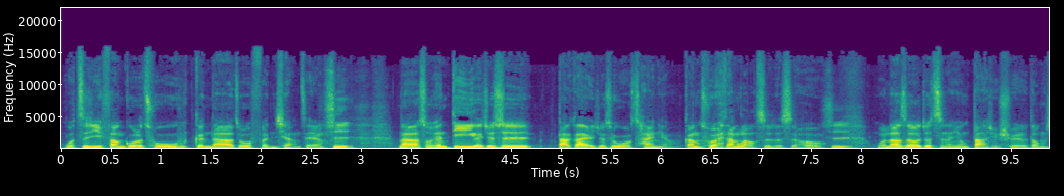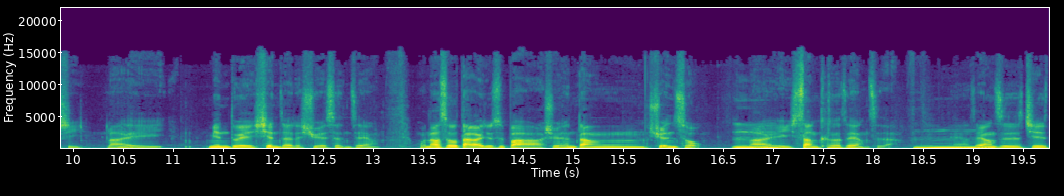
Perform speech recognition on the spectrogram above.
我自己犯过的错误跟大家做分享。这样是。那首先第一个就是，大概也就是我菜鸟刚出来当老师的时候，是我那时候就只能用大学学的东西来。嗯面对现在的学生，这样，我那时候大概就是把学生当选手，来上课这样子啊。嗯，这样子其实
